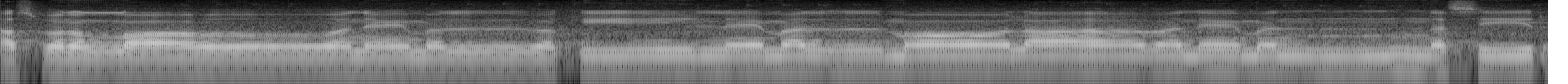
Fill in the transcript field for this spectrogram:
बिल्लाज़ीम हसबन व नमल वकील नमल मौला व नमन नसीर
